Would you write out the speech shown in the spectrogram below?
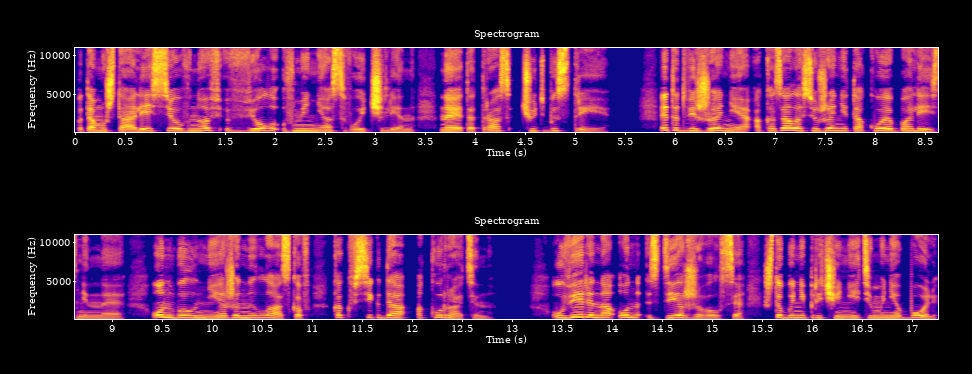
потому что Олесио вновь ввел в меня свой член, на этот раз чуть быстрее. Это движение оказалось уже не такое болезненное. Он был нежен и ласков, как всегда аккуратен. Уверена, он сдерживался, чтобы не причинить мне боль,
